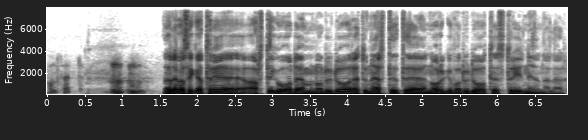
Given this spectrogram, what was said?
Sånn. Ja, det var sikkert tre artige år, det. Men når du da returnerte til Norge, var du da til Stryn igjen, eller?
